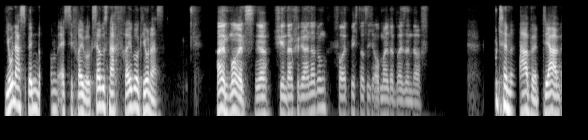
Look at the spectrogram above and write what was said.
Jonas Bender vom SC Freiburg. Servus nach Freiburg, Jonas. Hi, Moritz. Ja, vielen Dank für die Einladung. Freut mich, dass ich auch mal dabei sein darf. Guten Abend. Ja,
